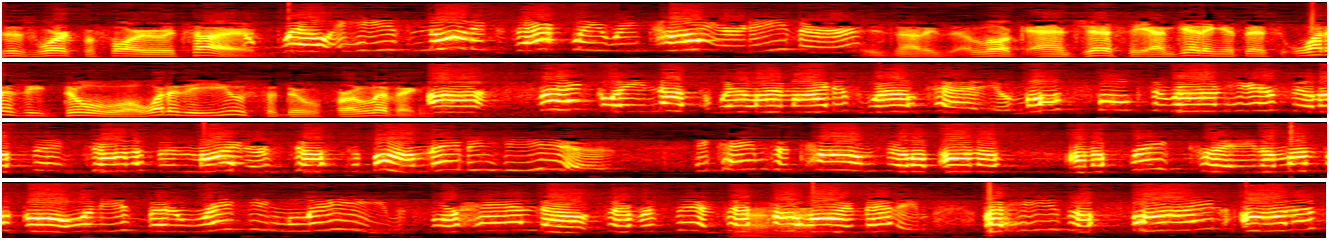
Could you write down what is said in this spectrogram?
Was his work before he retired? Well, he's not exactly retired either. He's not exa- Look, Aunt Jessie, I'm getting at this. What does he do, or what did he used to do for a living? Uh, frankly, not. Well, I might as well tell you. Most folks around here, Philip, think Jonathan Miter's just a bum. Maybe he is. He came to town, Philip, on a on a freight train a month ago, and he's been raking leaves for handouts ever since. That's how I met him. But he's a fine, honest,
